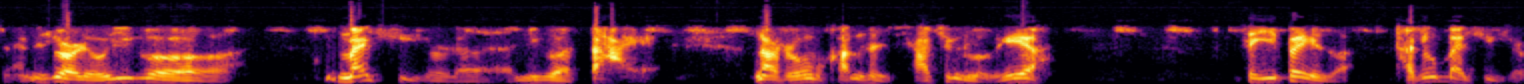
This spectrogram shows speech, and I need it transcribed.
那院有一个卖蛐蛐的一个大爷，那时候喊他下青嘴呀，这一辈子他就卖蛐蛐，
